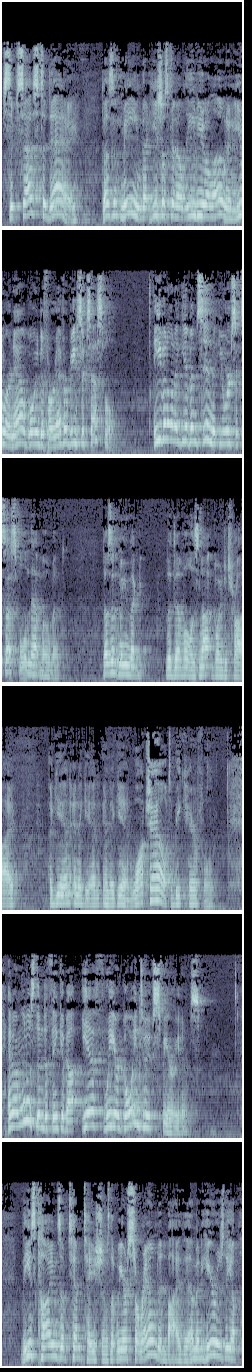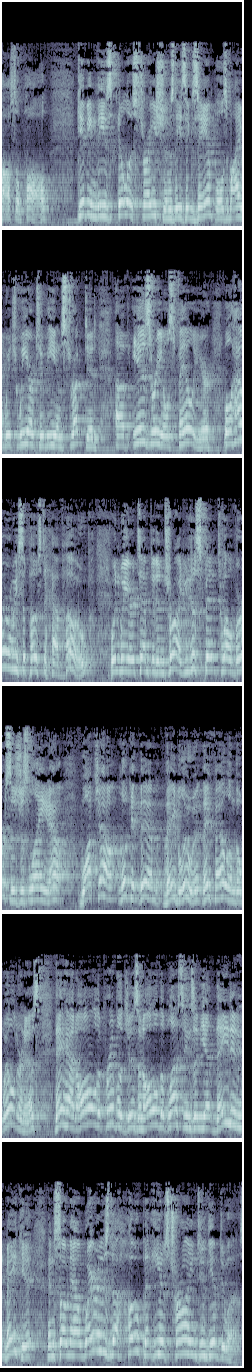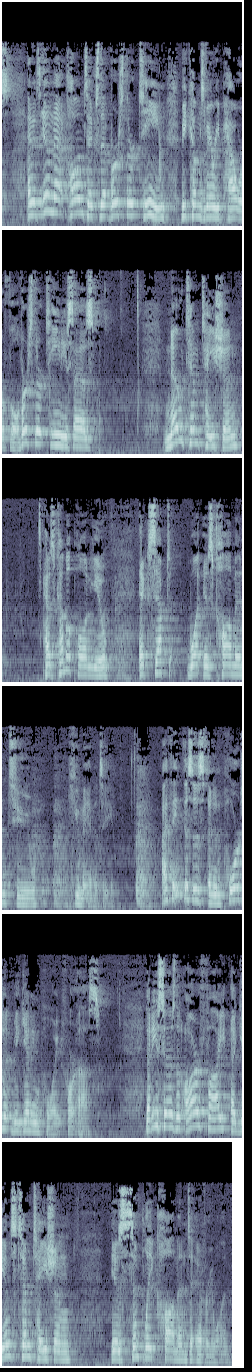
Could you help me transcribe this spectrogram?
Success today doesn't mean that he's just going to leave you alone and you are now going to forever be successful. Even on a given sin that you were successful in that moment. Doesn't mean that the devil is not going to try again and again and again. Watch out, be careful. And I want us then to think about if we are going to experience these kinds of temptations that we are surrounded by them, and here is the apostle Paul giving these illustrations, these examples by which we are to be instructed of Israel's failure. Well, how are we supposed to have hope when we are tempted and tried? You just spent 12 verses just laying out, watch out, look at them, they blew it, they fell in the wilderness, they had all the privileges and all the blessings and yet they didn't make it. And so now where is the hope that he is trying to give to us? And it's in that context that verse 13 becomes very powerful. Verse 13, he says, No temptation has come upon you except what is common to humanity. I think this is an important beginning point for us. That he says that our fight against temptation is simply common to everyone.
